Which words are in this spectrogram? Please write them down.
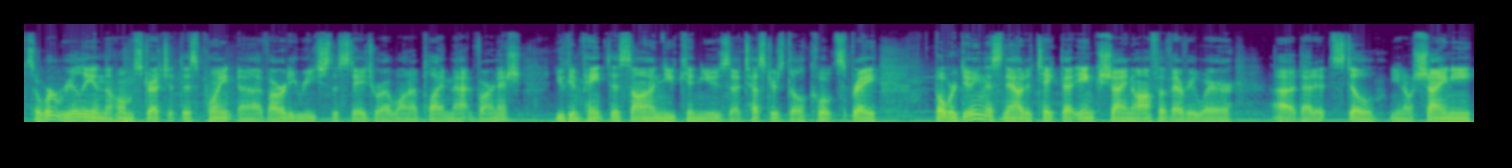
So we're really in the home stretch at this point. Uh, I've already reached the stage where I want to apply matte varnish. You can paint this on, you can use a Testors Dull Coat spray, but we're doing this now to take that ink shine off of everywhere uh, that it's still you know shiny.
